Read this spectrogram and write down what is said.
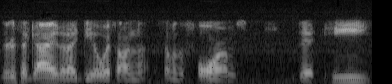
there's a guy that I deal with on some of the forums that he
